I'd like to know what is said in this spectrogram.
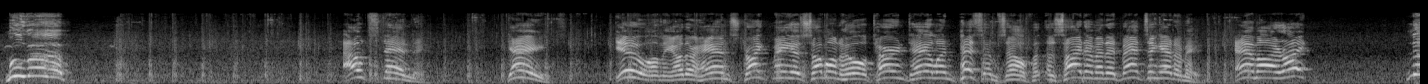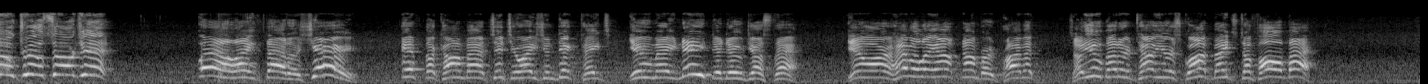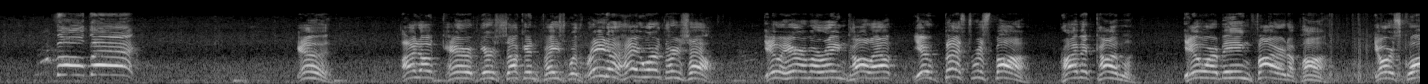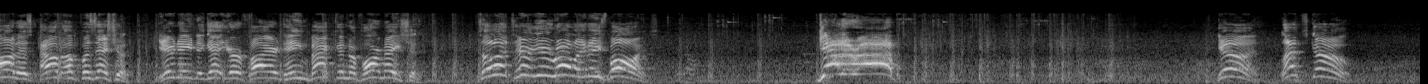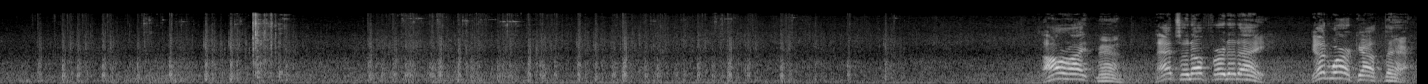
Move up! Outstanding. Gaines, you, on the other hand, strike me as someone who'll turn tail and piss himself at the sight of an advancing enemy. Am I right? No, drill sergeant! Well, ain't that a shame? If the combat situation dictates, you may need to do just that. You are heavily outnumbered, Private, so you better tell your squad mates to fall back. Fall back! Good. I don't care if you're sucking face with Rita Hayworth herself. You hear a Marine call out, you best respond. Private Conlon, you are being fired upon. Your squad is out of position. You need to get your fire team back into formation. So let's hear you rally these boys. Gather up! Good. Let's go. All right, men. That's enough for today. Good work out there.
